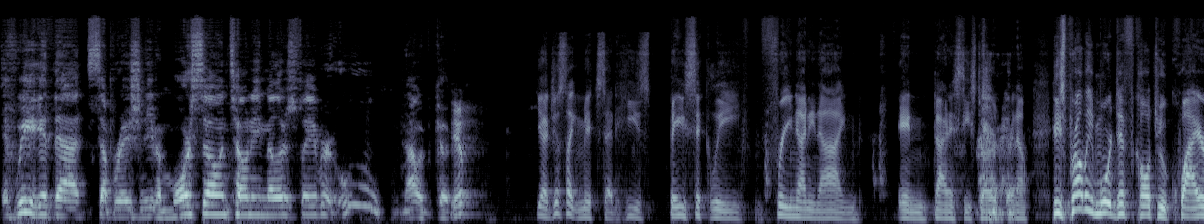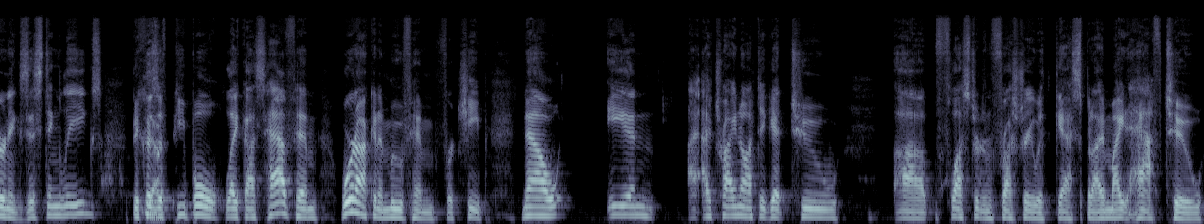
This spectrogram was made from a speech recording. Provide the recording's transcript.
If we could get that separation even more so in Tony Miller's favor, ooh, now we'd be cooking. yep. Yeah, just like Mitch said, he's basically free 99 in Dynasty Stars right now. He's probably more difficult to acquire in existing leagues because Yeah. if people like us have him, we're not going to move him for cheap. Now, Ian, I, I try not to get too uh, flustered and frustrated with guests, but I might have to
